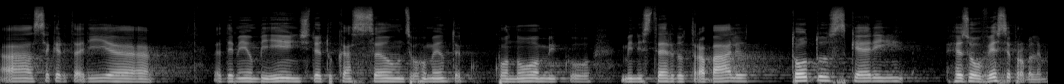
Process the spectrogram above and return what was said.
a Secretaria de Meio Ambiente, de Educação, Desenvolvimento Econômico, Ministério do Trabalho, todos querem resolver esse problema,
